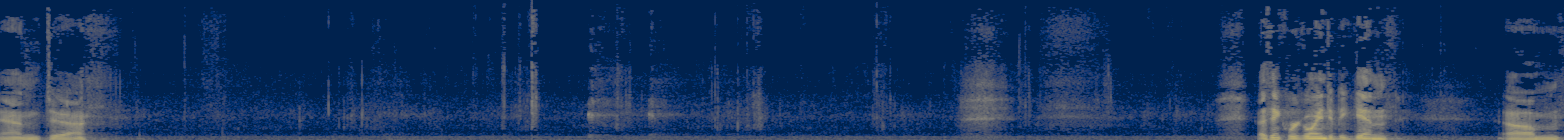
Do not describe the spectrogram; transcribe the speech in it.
And uh, I think we're going to begin um,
